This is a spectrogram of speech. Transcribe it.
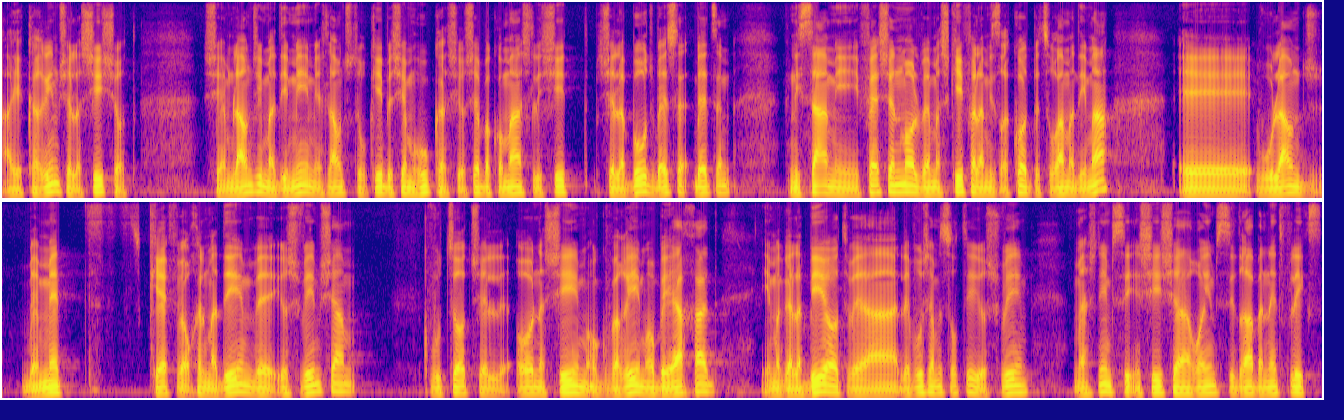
היקרים של השישות, שהם לאונג'ים מדהימים, יש לאונג' טורקי בשם הוקה, שיושב בקומה השלישית של הבורג', בעצם כניסה מפשן מול ומשקיף על המזרקות בצורה מדהימה, אה, והוא לאונג' באמת כיף ואוכל מדהים, ויושבים שם קבוצות של או נשים או גברים או ביחד, עם הגלביות והלבוש המסורתי, יושבים, מעשנים שישה, רואים סדרה בנטפליקס.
